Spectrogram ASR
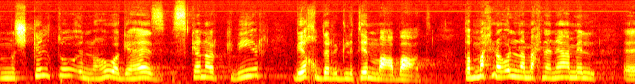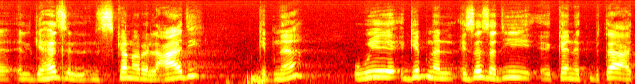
مشكلته ان هو جهاز سكانر كبير بياخد الرجلتين مع بعض. طب ما إحنا قلنا ما إحنا نعمل آه، الجهاز ال- السكانر العادي جبناه وجبنا الإزازة دي كانت بتاعه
